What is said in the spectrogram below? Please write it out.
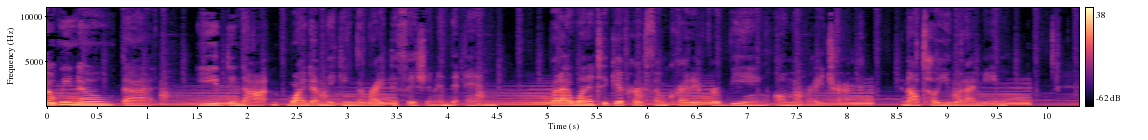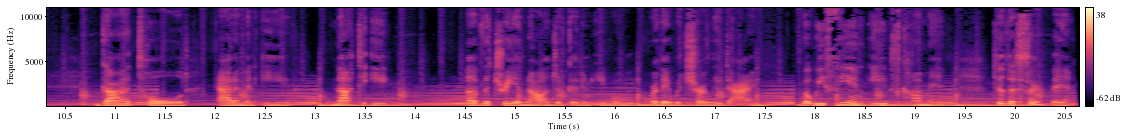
So we know that Eve did not wind up making the right decision in the end, but I wanted to give her some credit for being on the right track. And I'll tell you what I mean. God told Adam and Eve not to eat of the tree of knowledge of good and evil, or they would surely die. But we see in Eve's comment to the serpent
